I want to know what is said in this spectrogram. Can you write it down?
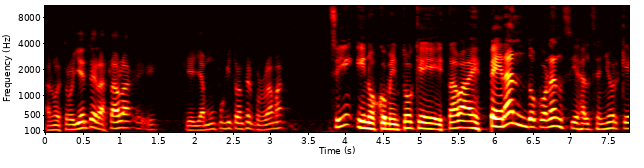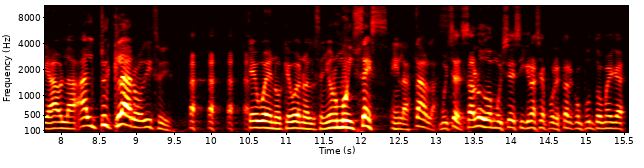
a nuestro oyente de las tablas, que llamó un poquito antes del programa. Sí, y nos comentó que estaba esperando con ansias al señor que habla alto y claro, dice. qué bueno, qué bueno, el señor Moisés en las tablas. Moisés, saludos Moisés y gracias por estar con Punto Omega.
